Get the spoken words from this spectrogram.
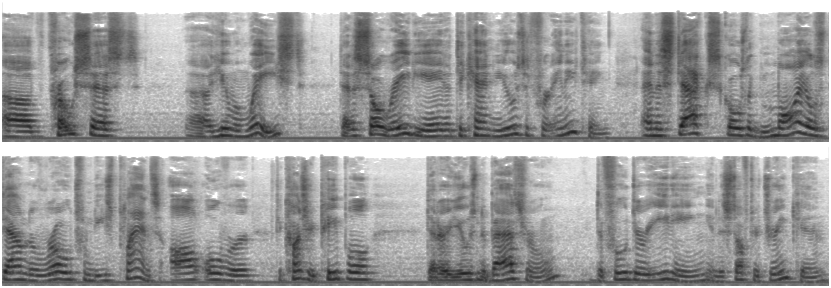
of processed uh, human waste that is so radiated they can't use it for anything. And the stacks goes like miles down the road from these plants all over the country. People that are using the bathroom, the food they're eating, and the stuff they're drinking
